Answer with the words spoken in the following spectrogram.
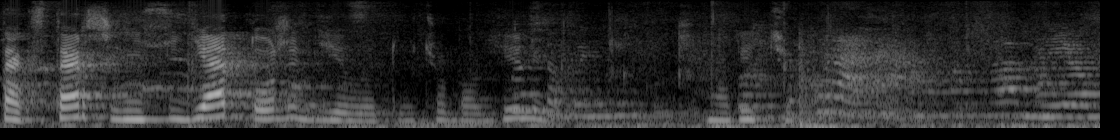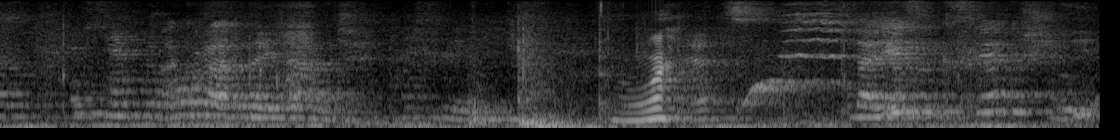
Так, старшие не сидят, тоже делают. Вы что, обалдели? Смотрите. Аккуратно, О, Да, Лиза, следующий.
